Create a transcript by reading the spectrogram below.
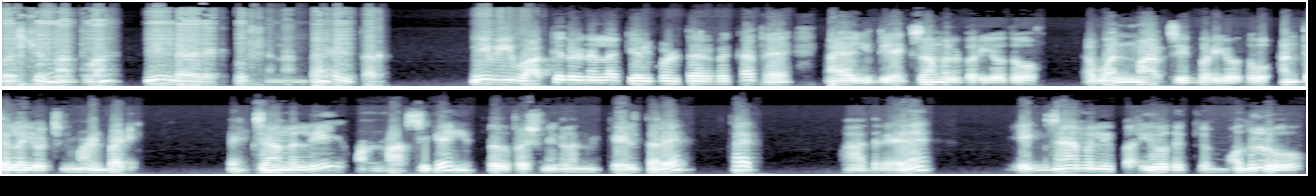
ಕ್ವಶನ್ ಅಥವಾ ಇಂಡೈರೆಕ್ಟ್ ಕ್ವಶನ್ ಅಂತ ಹೇಳ್ತಾರೆ. ನೀವು ಈ ವಾಕ್ಯಗಳನ್ನೆಲ್ಲ ಕೇಳ್ಕೊಳ್ತಾ ಇರ್ಬೇಕಾದ್ರೆ ಇದು ಎಕ್ಸಾಮ್ ಅಲ್ಲಿ ಬರೆಯೋದು ಒನ್ ಮಾರ್ಕ್ಸ್ ಬರೆಯೋದು ಅಂತೆಲ್ಲ ಯೋಚನೆ ಮಾಡಬೇಡಿ. ಎಕ್ಸಾಮ್ ಅಲ್ಲಿ ಒನ್ ಮಾರ್ಕ್ಸ್ಗೆ ತರದ ಪ್ರಶ್ನೆಗಳನ್ನು ಕೇಳ್ತಾರೆ. ಕರೆಕ್ಟ್ ಆದ್ರೆ ಎಕ್ಸಾಮ್ ಅಲ್ಲಿ ಬರೆಯೋದಕ್ಕೆ ಮೊದಲು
